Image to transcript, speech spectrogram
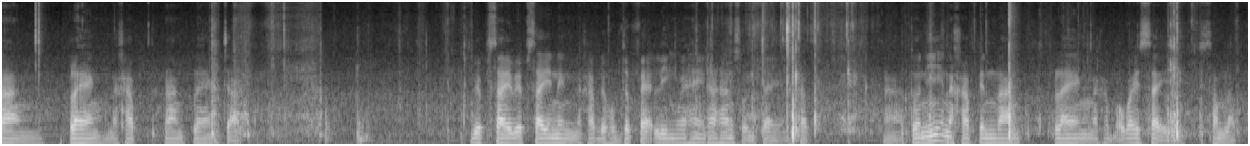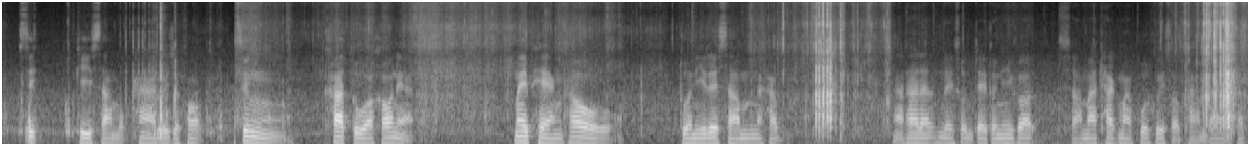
รางแปลงนะครับ รางแปลงจากเว็บไซต์เว็บไซต์หนึ่งนะครับ เดี๋ยวผมจะแปะลิงก์ไว้ให้ถ้าท่านสนใจนะครับตัวนี้นะครับเป็นรางแปลงนะครับ เอาไว้ใส่ สำหรับซิก P365 โดยเฉพาะ ซึ่งค่าตัวเขาเนี่ย ไม่แพงเท่าตัวนี้ด้วยซ้ำนะครับ ถ้าใดสนใจตัวนี้ก็สามารถทักมาพูดคุยสอบถามได้นะครับ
